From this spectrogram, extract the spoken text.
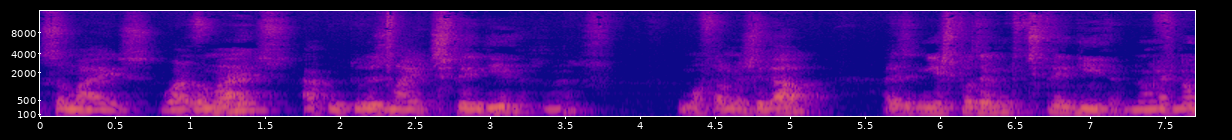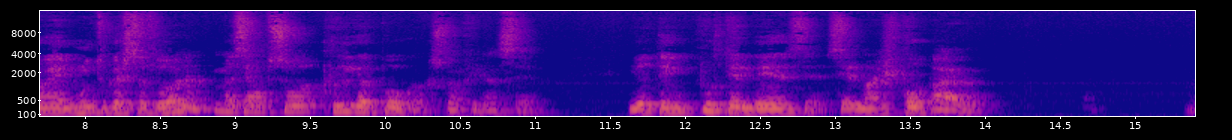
são mais, guardam mais, há culturas mais desprendidas, é? de uma forma geral. A minha esposa é muito desprendida, não é, não é muito gastadora, mas é uma pessoa que liga pouco à questão financeira. E eu tenho por tendência ser mais poupado. É?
